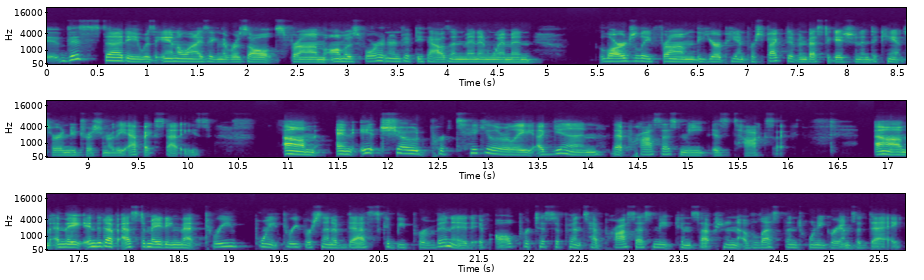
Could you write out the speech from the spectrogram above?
eh, this study was analyzing the results from almost 450,000 men and women largely from the European Prospective Investigation into Cancer and Nutrition, or the EPIC studies. Um, and it showed particularly, again, that processed meat is toxic. Um, and they ended up estimating that 3.3% of deaths could be prevented if all participants had processed meat consumption of less than 20 grams a day.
